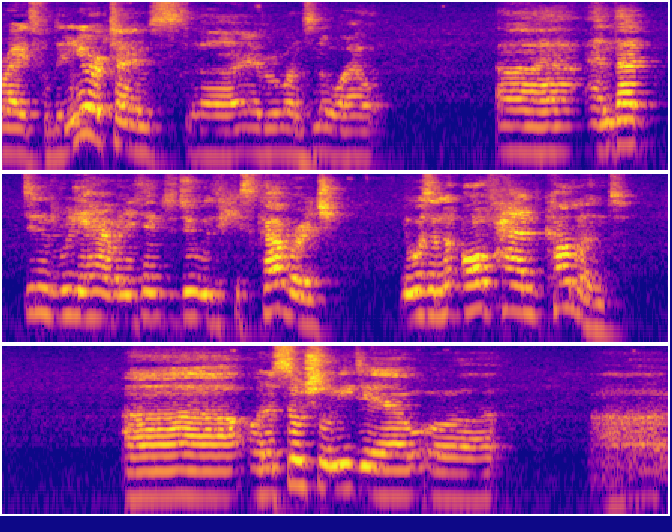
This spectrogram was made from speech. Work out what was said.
writes for the New York Times uh, every once in a while. Uh, and that didn't really have anything to do with his coverage. It was an offhand comment uh, on a social media uh, uh,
